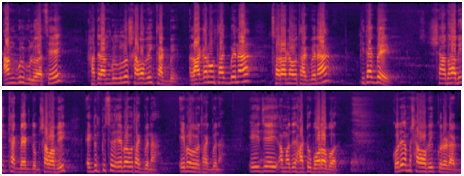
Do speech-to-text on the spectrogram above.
আঙ্গুলগুলো আছে, হাতের আঙ্গুলগুলো স্বাভাবিক থাকবে। লাগানো থাকবে না, ছড়ানোও থাকবে না। কি থাকবে? স্বাভাবিক থাকবে, একদম স্বাভাবিক। একদম পিছনে এভাবে থাকবে না, এভাবে থাকবে না। এই যে আমাদের হাঁটু বরাবর করে আমরা স্বাভাবিক করে রাখব।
